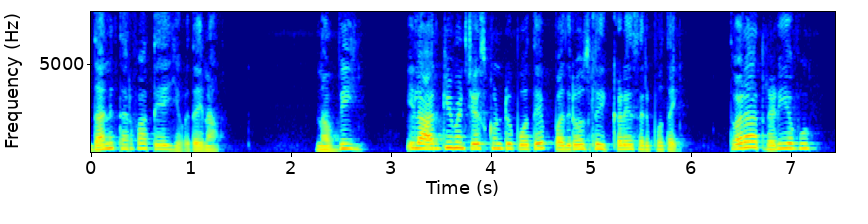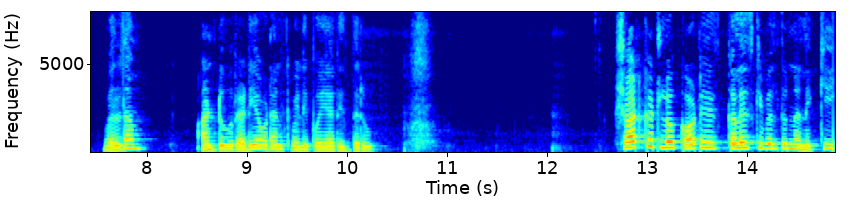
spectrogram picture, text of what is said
దాని తర్వాతే ఎవదైనా. నవ్వి ఇలా ఆర్గ్యుమెంట్ చేసుకుంటూ పోతే పది రోజులు ఇక్కడే సరిపోతాయి. త్వర రెడీ అవ్వు వెళ్దాం అంటూ రెడీ అవ్వడానికి వెళ్ళిపోయారు ఇద్దరు షార్ట్కట్లో కాటేజ్ కాలేజ్కి వెళ్తున్న నిక్కీ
